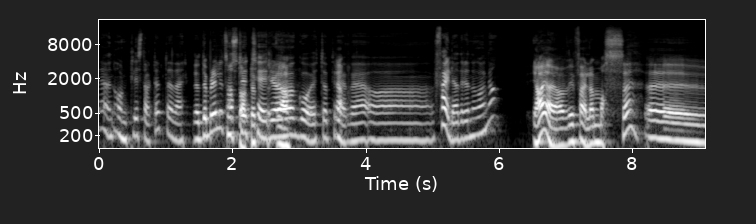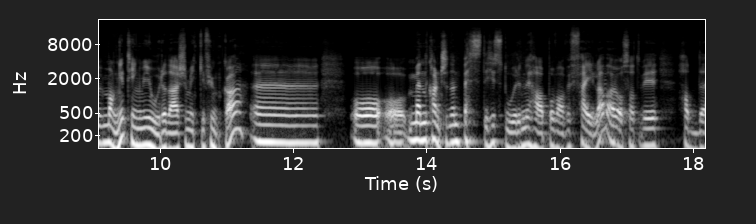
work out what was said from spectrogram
Det er jo en ordentlig startup, det der. Det, det ble litt sånn At du tør å Ja. gå ut og prøve og Feila dere noen gang, da? ja, ja, ja, vi feila masse. Eh, mange ting vi gjorde der som ikke funka. Eh, og, og, men kanskje den beste historien vi har på hva vi feila, var jo også at vi hadde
